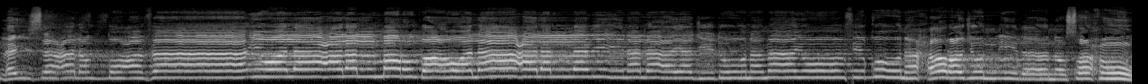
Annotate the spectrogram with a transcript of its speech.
ليس على الضعفاء ولا على المرضى ولا على الذين لا يجدون ما ينفقون حرج إذا نصحوا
